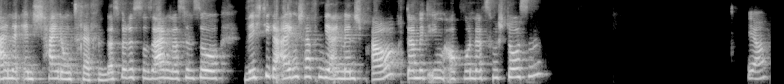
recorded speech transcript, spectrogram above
eine Entscheidung treffen. Das würdest du sagen, das sind so wichtige Eigenschaften, die ein Mensch braucht, damit ihm auch Wunder zustoßen? Ja,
